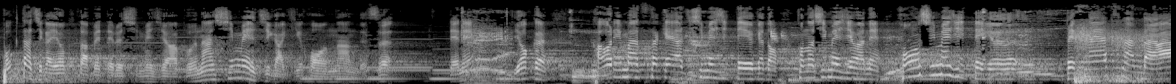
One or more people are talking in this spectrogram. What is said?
僕たちがよく食べてるしめじはブナしめじが基本なんです。でね、よく、香り松茸味しめじって言うけど、このしめじはね、本しめじっていう別なやつなんだ。よ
